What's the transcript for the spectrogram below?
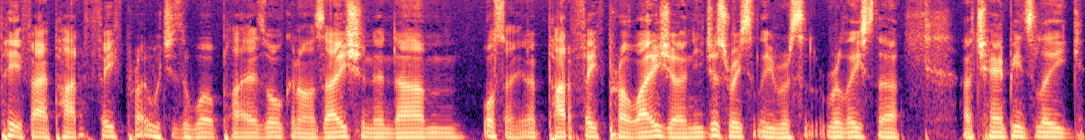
PFA part of FIFPro, which is the World Players Organisation, and um, also you know, part of FIFPro Asia. And you just recently re- released a, a Champions League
